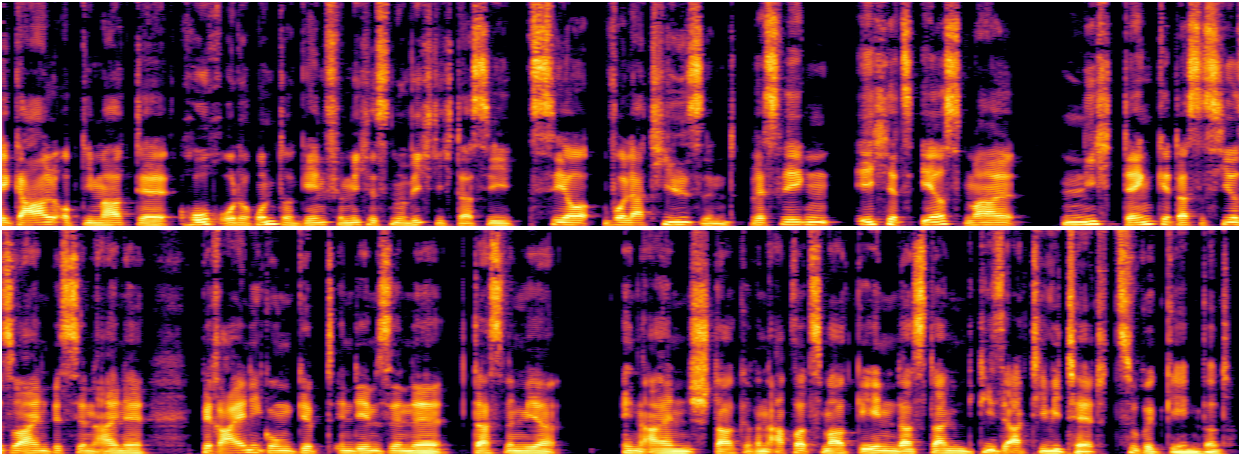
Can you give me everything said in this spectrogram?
egal ob die Märkte hoch oder runter gehen, für mich ist nur wichtig, dass sie sehr volatil sind. Weswegen ich jetzt erstmal nicht denke, dass es hier so ein bisschen eine Bereinigung gibt, in dem Sinne, dass wenn wir in einen stärkeren Abwärtsmarkt gehen, dass dann diese Aktivität zurückgehen wird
